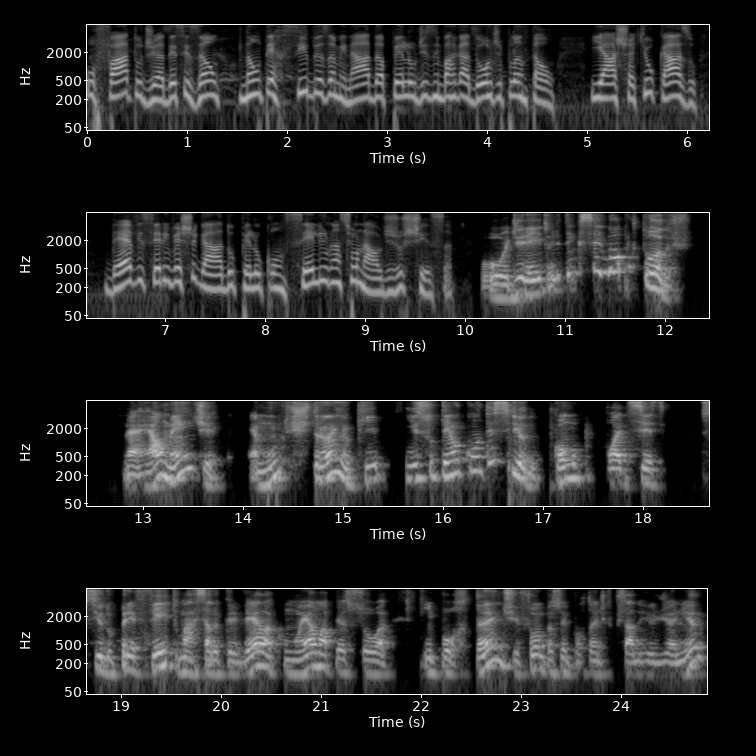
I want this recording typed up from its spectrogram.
o fato de a decisão não ter sido examinada pelo desembargador de plantão e acha que o caso deve ser investigado pelo Conselho Nacional de Justiça. O direito ele tem que ser igual para todos. Né? Realmente é muito estranho que isso tenha acontecido. Como pode ser sido prefeito Marcelo Crivella, como é uma pessoa importante, foi uma pessoa importante para o estado do Rio de Janeiro,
